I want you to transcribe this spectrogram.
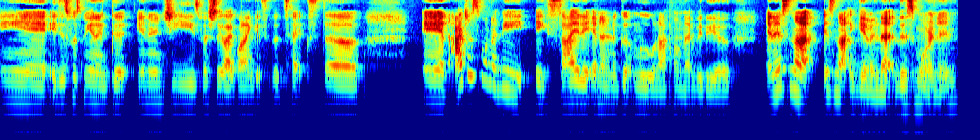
and it just puts me in a good energy, especially like when I get to the tech stuff. And I just want to be excited and in a good mood when I film that video. And it's not it's not giving that this morning.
